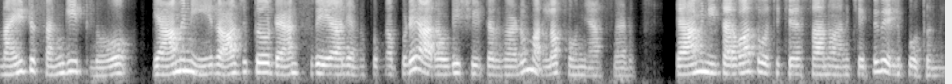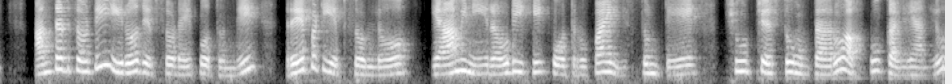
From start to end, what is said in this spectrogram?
నైట్ సంగీత్లో యామిని రాజుతో డ్యాన్స్ వేయాలి అనుకున్నప్పుడే ఆ రౌడీ షీటర్ గాడు మరలా ఫోన్ చేస్తాడు. యామిని తర్వాత వచ్చి చేస్తాను అని చెప్పి వెళ్ళిపోతుంది. అంతటితోటి ఈరోజు ఎపిసోడ్ అయిపోతుంది. రేపటి ఎపిసోడ్లో యామిని రౌడీకి కోటి రూపాయలు ఇస్తుంటే షూట్ చేస్తూ ఉంటారు అప్పు కళ్యాణ్లు.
